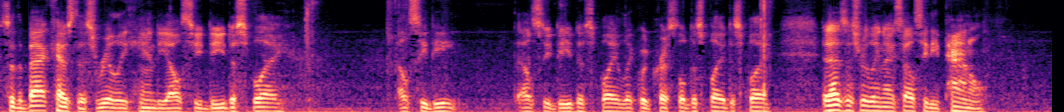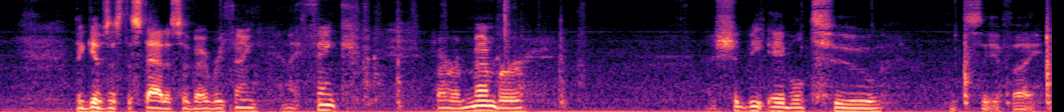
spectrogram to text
So the back has this really handy LCD display. LCD LCD display, liquid crystal display display. It has this really nice LCD panel that gives us the status of everything. And I think, if I remember, I should be able to, let's see if I, I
